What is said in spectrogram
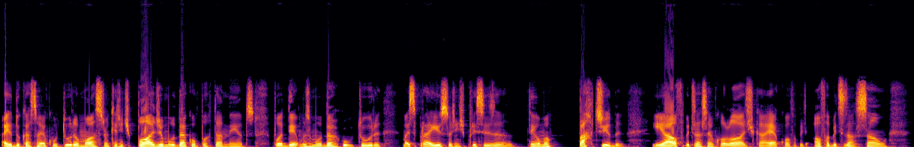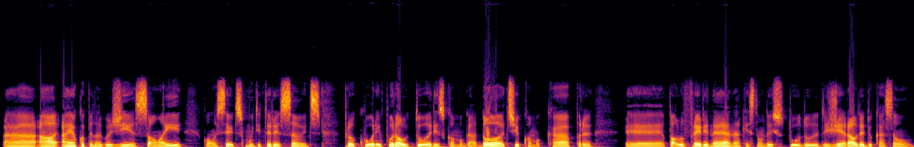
A educação e a cultura mostram que a gente pode mudar comportamentos, podemos mudar cultura, mas para isso a gente precisa ter uma partida. E a alfabetização ecológica, a ecoalfabetização, a, a, a ecopedagogia são aí conceitos muito interessantes. Procurem por autores como Gadotti, como Capra, é, Paulo Freire, né, na questão do estudo de geral da educação,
